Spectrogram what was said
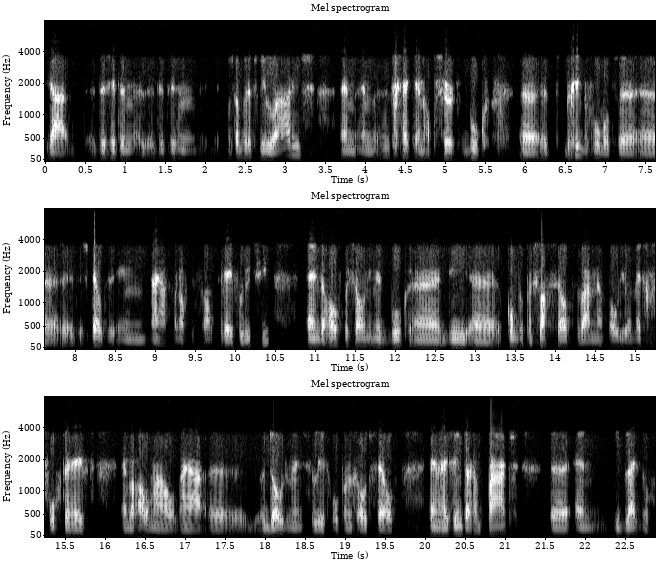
ja, er zit een, het is een, wat dat betreft hilarisch en, en gek en absurd boek. Uh, het begint bijvoorbeeld, uh, het speelt in, nou ja, vanaf de Franse Revolutie. En de hoofdpersoon in het boek die komt op een slagveld waar Napoleon net gevochten heeft. En waar allemaal nou ja, dode mensen liggen op een groot veld. En hij vindt daar een paard. Uh, en die blijkt nog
